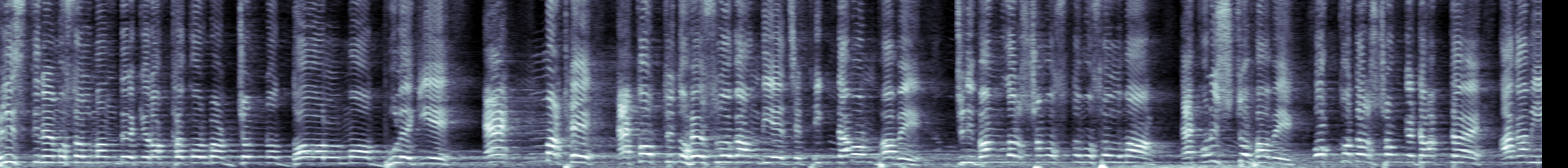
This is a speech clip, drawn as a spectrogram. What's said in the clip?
ফিলিস্তিনের মুসলমানদেরকে রক্ষা করবার জন্য দল মত ভুলে গিয়ে এক মাঠে একত্রিত হয়ে স্লোগান দিয়েছে ঠিক তেমন ভাবে যদি বাংলার সমস্ত মুসলমান একনিষ্ঠ ভাবে ঐক্যতার সঙ্গে ডাক দেয়, আগামী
